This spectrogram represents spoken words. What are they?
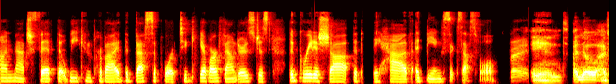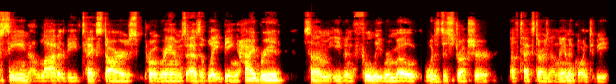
unmatched fit that we can provide the best support to give our founders just the greatest shot that they have at being successful? Right. And I know I've seen a lot of the Techstars programs as of late being hybrid, some even fully remote. What is the structure of Techstars Atlanta going to be?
